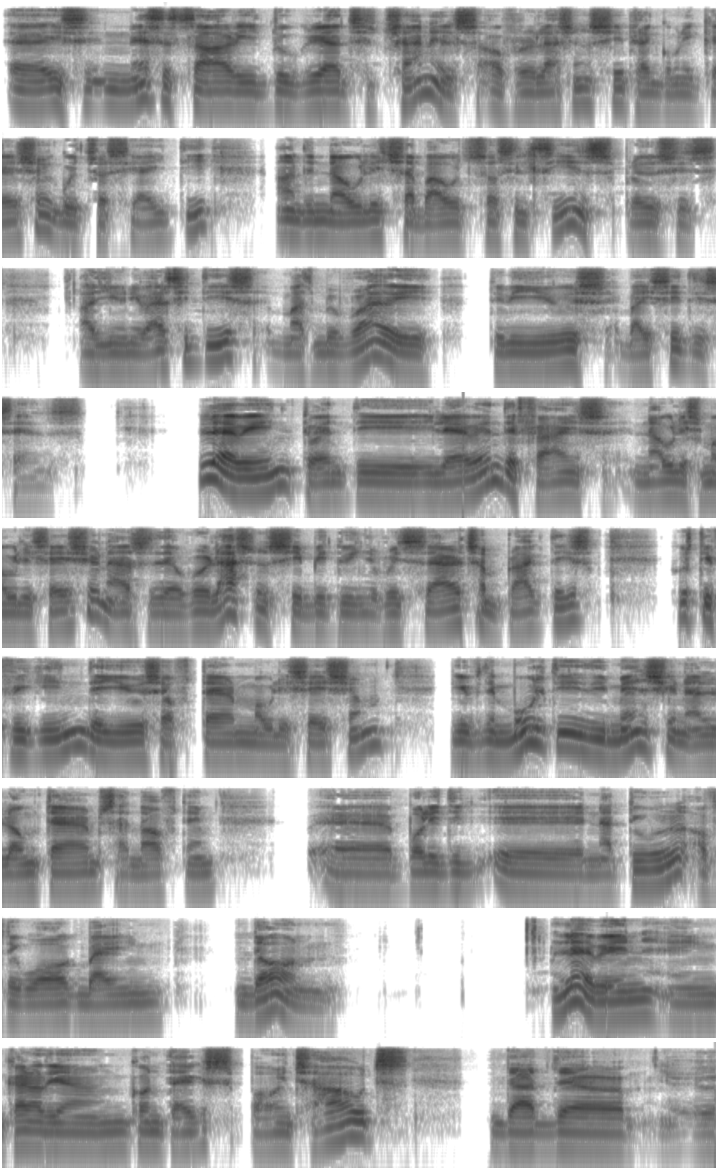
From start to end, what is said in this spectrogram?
uh, is necessary to create channels of relationships and communication with society and the knowledge about social science produced at universities must be ready to be used by citizens. Levin, 2011, defines knowledge mobilization as the relationship between research and practice, justifying the use of term mobilization, gives the multidimensional long terms and often uh, uh, nature of the work being done. Levin, in Canadian context, points out that there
